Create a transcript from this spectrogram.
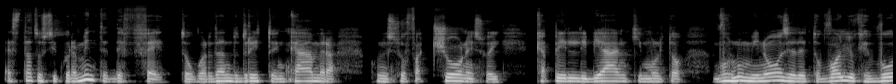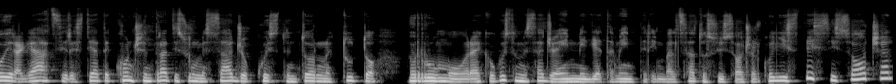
è stato sicuramente d'effetto, guardando dritto in camera con il suo faccione, i suoi capelli bianchi molto voluminosi, ha detto voglio che voi ragazzi restiate concentrati sul messaggio, questo intorno è tutto rumore. Ecco, questo messaggio è immediatamente rimbalzato sui social, quegli stessi social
